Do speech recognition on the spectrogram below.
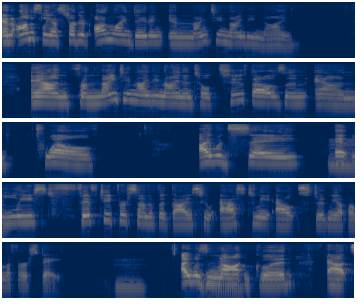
And honestly, I started online dating in 1999. And from 1999 until 2012, I would say at Mhm. least 50% of the guys who asked me out stood me up on the first date. Mm. I was Wow. not good at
